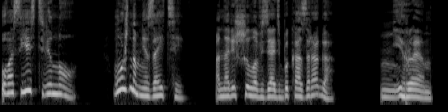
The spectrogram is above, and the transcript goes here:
У вас есть вино? Можно мне зайти?» Она решила взять быка за рога. «Ирен,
